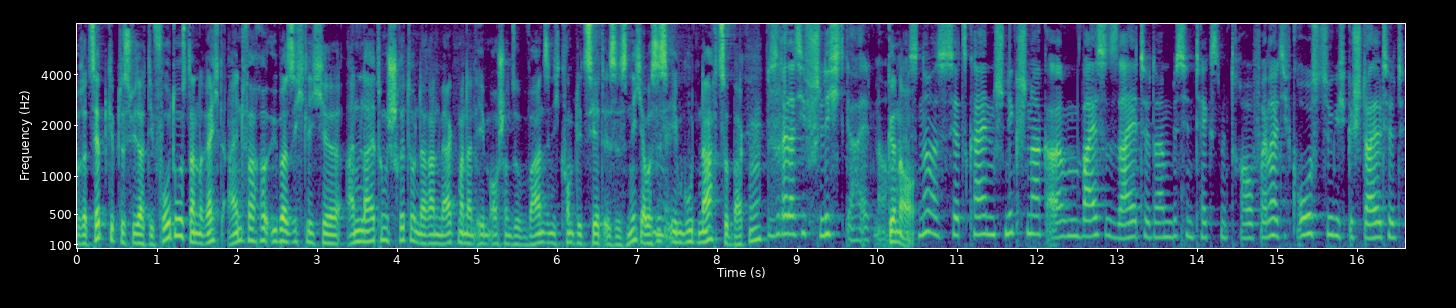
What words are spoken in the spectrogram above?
Rezept gibt es, wie gesagt, die Fotos, dann recht einfache, übersichtliche Anleitungsschritte und daran merkt man dann eben auch schon, so wahnsinnig kompliziert ist es nicht, aber es ist eben gut nachzubacken. Das ist relativ schlicht gehalten auch. Genau. Alles, ne? Es ist jetzt kein Schnickschnack, ähm, weiße Seite, da ein bisschen Text mit drauf, relativ großzügig gestaltet.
